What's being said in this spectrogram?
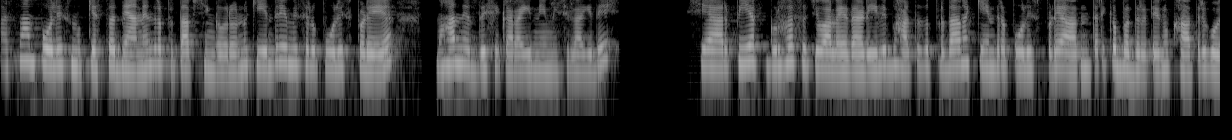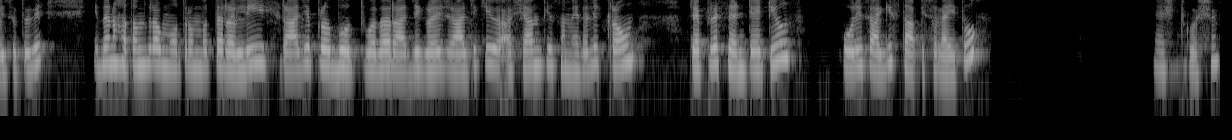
ಅಸ್ಸಾಂ ಪೊಲೀಸ್ ಮುಖ್ಯಸ್ಥ ಜ್ಞಾನೇಂದ್ರ ಪ್ರತಾಪ್ ಸಿಂಗ್ ಅವರನ್ನು ಕೇಂದ್ರೀಯ ಮೀಸಲು ಪೊಲೀಸ್ ಪಡೆಯ ಮಹಾನಿರ್ದೇಶಕರಾಗಿ ನೇಮಿಸಲಾಗಿದೆ. ಸಿಆರ್ಪಿಎಫ್ ಗೃಹ ಸಚಿವಾಲಯದ ಅಡಿಯಲ್ಲಿ ಭಾರತದ ಪ್ರಧಾನ ಕೇಂದ್ರ ಪೊಲೀಸ್ ಪಡೆ ಆಂತರಿಕ ಭದ್ರತೆಯನ್ನು ಖಾತ್ರಿಗೊಳಿಸುತ್ತದೆ. ಇದನ್ನು ಹತ್ತೊಂಬತ್ತು ಮೂವತ್ತೊಂಬತ್ತರಲ್ಲಿ ರಾಜ್ಯಪ್ರಭುತ್ವದ ರಾಜ್ಯಗಳಲ್ಲಿ ರಾಜಕೀಯ ಅಶಾಂತಿಯ ಸಮಯದಲ್ಲಿ ಕ್ರೌನ್ ರೆಪ್ರೆಸೆಂಟೇಟಿವ್ಸ್ ಪೊಲೀಸ್ ಆಗಿ ಸ್ಥಾಪಿಸಲಾಯಿತು. ನೆಕ್ಸ್ಟ್ ಕ್ವಶನ್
